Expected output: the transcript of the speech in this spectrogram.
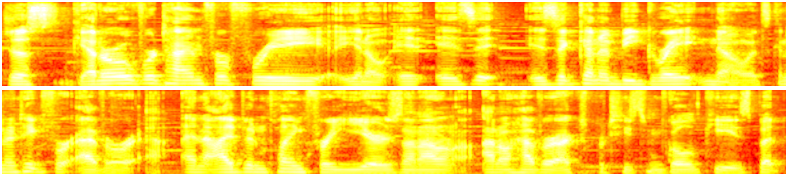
just get her overtime for free you know is it is it going to be great? No it's going to take forever. And I've been playing for years and I don't I don't have her expertise from gold keys but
